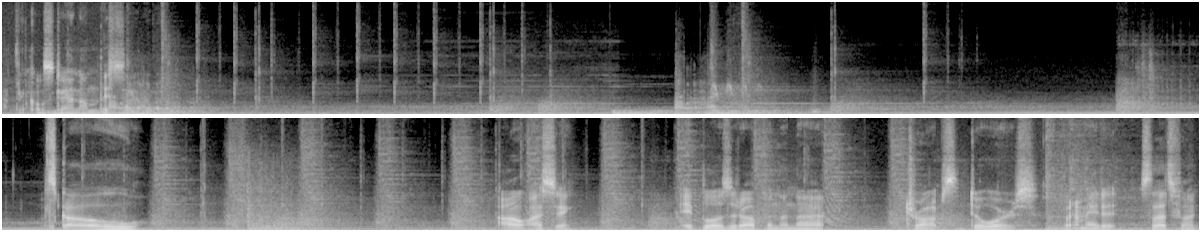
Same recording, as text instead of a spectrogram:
I think I'll stand on this side. Let's go! Oh, I see. It blows it up and then that drops doors. But I made it, so that's fun.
